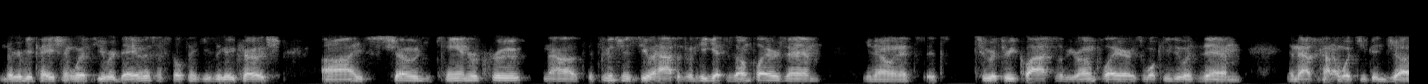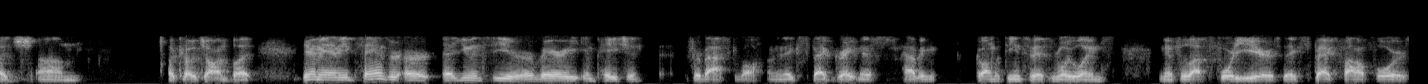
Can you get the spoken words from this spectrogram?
they're going to be patient with Hubert Davis. I still think he's a good coach. Uh, he's shown he can recruit. Now it's interesting to see what happens when he gets his own players in. You know, and it's it's two or thrhree classes of your own players. What can you do with them? And that's kind of what you can judge. Um, a coach on. But yeah, man, I mean, fans are, are at UNC are very impatient for basketball. I mean, they expect greatness, having gone with Dean Smith and Roy Williams, you know, for the last 40 years. They expect Final Fours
